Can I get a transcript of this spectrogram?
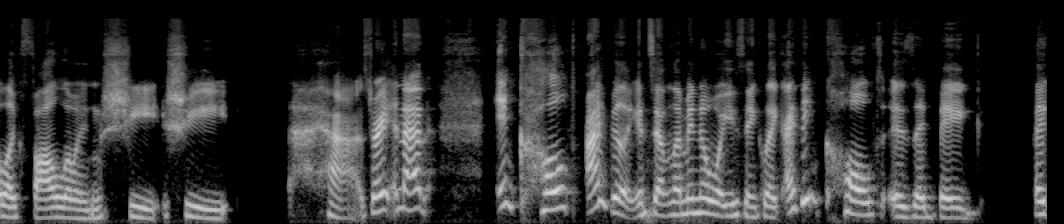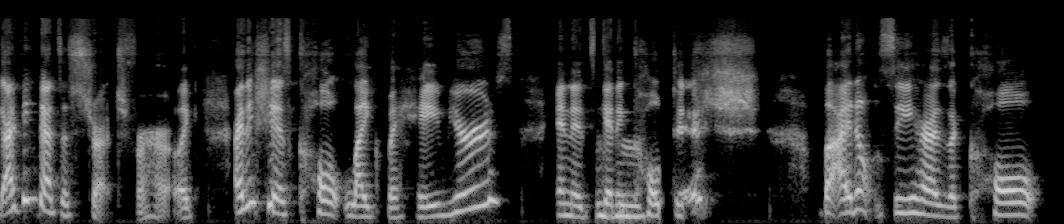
like following she she has right and that in cult i feel like and Sam, let me know what you think like i think cult is a big like i think that's a stretch for her like i think she has cult like behaviors and it's getting mm-hmm. cultish but i don't see her as a cult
